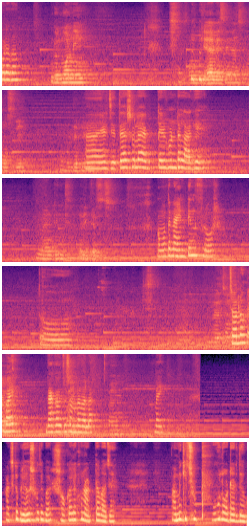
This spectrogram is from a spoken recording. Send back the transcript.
করে দাও। গুড মর্নিং হ্যাঁ এর যেতে আসলে এক দেড় ঘণ্টা লাগে। আমাদের নাইনটিন ফ্লোর তো চলো বাই দেখা হচ্ছে সন্ধ্যাবেলা। বাই আজকে বৃহস্পতিবার সকাল এখন আটটা বাজে। আমি কিছু ফুল অর্ডার দেব।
